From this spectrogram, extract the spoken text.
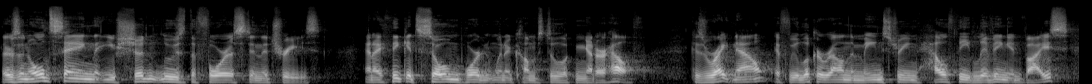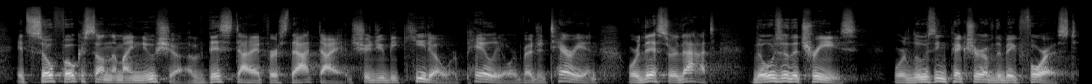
There's an old saying that you shouldn't lose the forest in the trees. And I think it's so important when it comes to looking at our health. Because right now, if we look around the mainstream healthy living advice, it's so focused on the minutia of this diet versus that diet. Should you be keto or paleo or vegetarian or this or that? Those are the trees. We're losing picture of the big forest.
